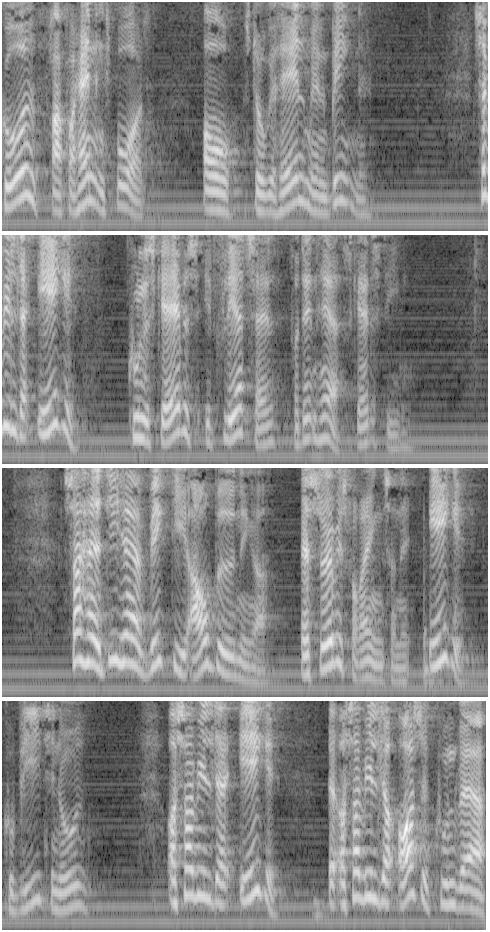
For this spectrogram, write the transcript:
gået fra forhandlingsbordet og stukket hale mellem benene, så ville der ikke kunne skabes et flertal for den her skattestigning. så havde de her vigtige afbødninger af serviceforringelserne ikke kunne blive til noget. Og så ville der ikke, øh, og så ville der også kunne være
